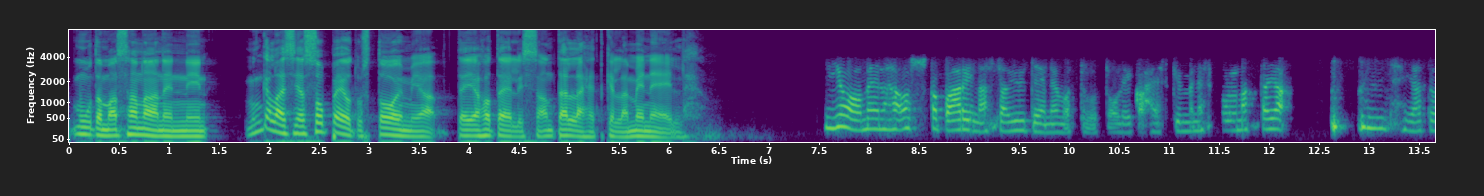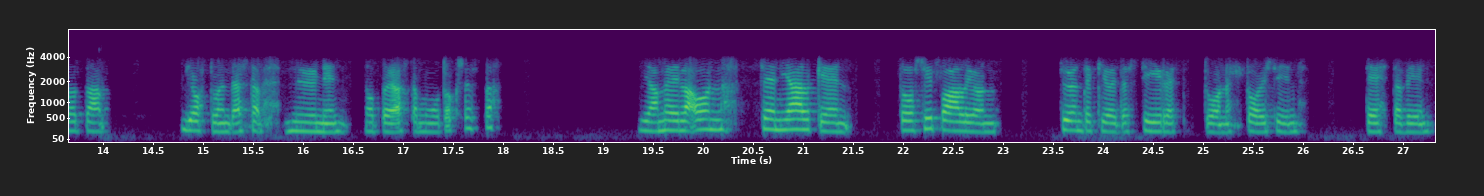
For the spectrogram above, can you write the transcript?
muutama sananen, niin minkälaisia sopeutustoimia teidän hotellissa on tällä hetkellä meneillä? Joo, meillähän Oska Parinassa YT-neuvottelut oli 23. ja, ja tuota, johtuen tästä myynnin nopeasta muutoksesta. Ja meillä on sen jälkeen tosi paljon työntekijöitä siirretty tuonne toisiin tehtäviin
